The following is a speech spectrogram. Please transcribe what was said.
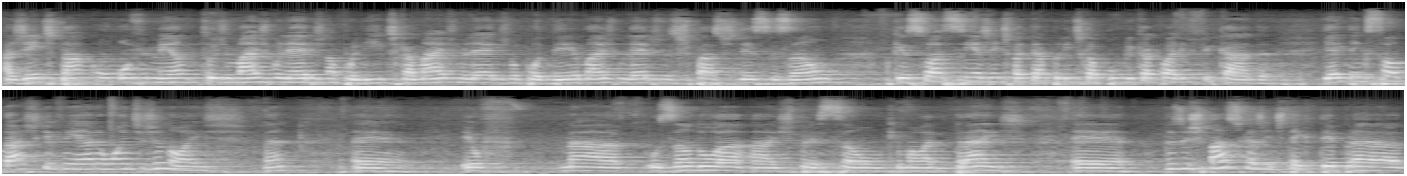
A gente está com um movimento de mais mulheres na política, mais mulheres no poder, mais mulheres nos espaços de decisão, porque só assim a gente vai ter a política pública qualificada. E aí tem que saudar as que vieram antes de nós. Né? É, eu, na, usando a, a expressão que uma hora traz, é, dos espaços que a gente tem que ter para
